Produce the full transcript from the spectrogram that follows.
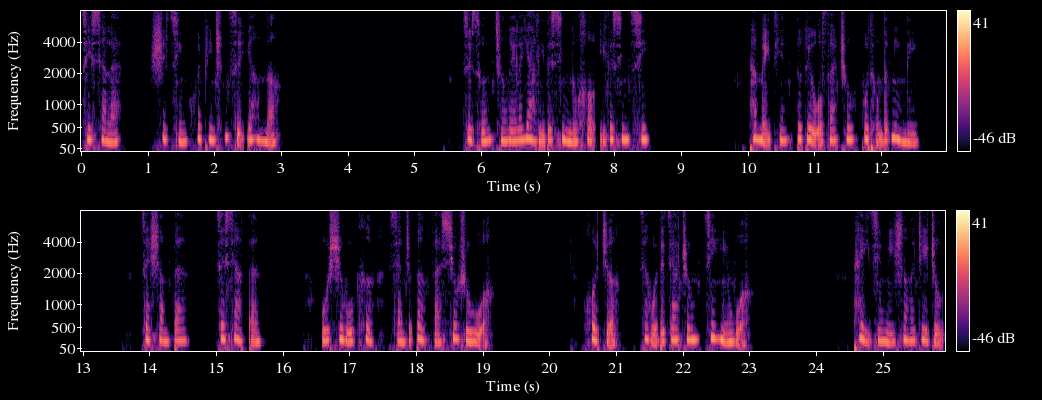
接下来。事情会变成怎样呢？自从成为了亚离的性奴后一个星期，他每天都对我发出不同的命令，在上班，在下班，无时无刻想着办法羞辱我，或者在我的家中奸淫我。他已经迷上了这种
